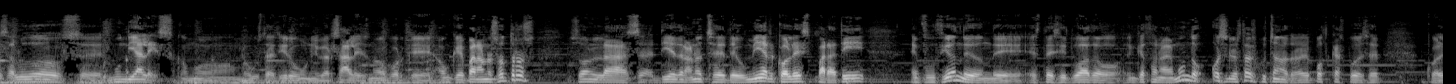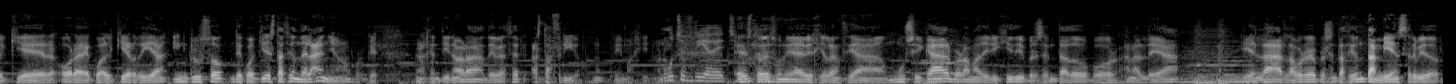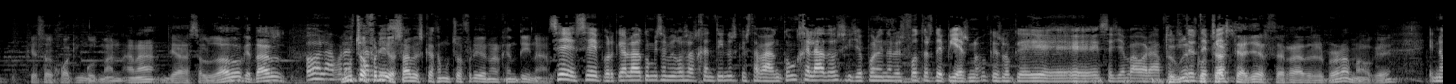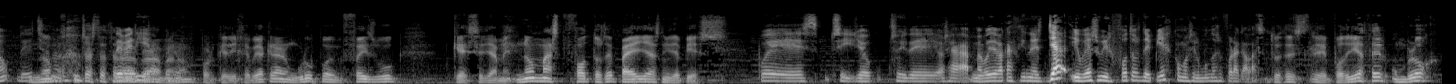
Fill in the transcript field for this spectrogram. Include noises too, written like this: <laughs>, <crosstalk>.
Saludos eh, mundiales, como me gusta decir, universales, ¿no? Porque aunque para nosotros son las 10 de la noche de un miércoles, para ti en función de donde esté situado, en qué zona del mundo, o si lo estás escuchando a través del podcast, puede ser cualquier hora de cualquier día, incluso de cualquier estación del año, ¿no? Porque en Argentina ahora debe hacer hasta frío, ¿no? Me imagino. ¿no? Mucho frío, de hecho. Esto es Unidad de Vigilancia Musical, programa dirigido y presentado por Ana Aldea. Y en las labores de presentación también servidor, que soy Joaquín Guzmán. Ana, ya has saludado, ¿qué tal? Hola, buenas Mucho tardes. frío, ¿sabes que hace mucho frío en Argentina? Sí, sí, porque he hablado con mis amigos argentinos que estaban congelados y yo poniéndoles fotos de pies, ¿no? Que es lo que eh, se lleva ahora. ¿Tú me de escuchaste pies. ayer cerrar el programa o qué? Eh, No, de hecho no no. me escuchaste <laughs> cerrar Debería, el programa, pero- ¿no? Porque dije, voy a crear un grupo en Facebook que se llame No más fotos de paellas ni de pies. Pues sí, yo soy de... O sea, me voy de vacaciones ya y voy a subir fotos de pies como si el mundo se fuera a acabar. Entonces, eh, podría hacer un blog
